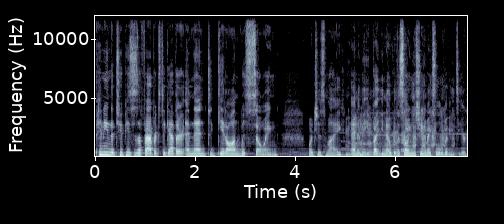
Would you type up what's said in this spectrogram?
pinning the two pieces of fabrics together, and then to get on with sewing, which is my enemy. But, you know, with a sewing machine, it makes it a little bit easier.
